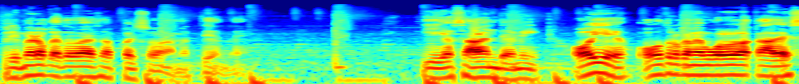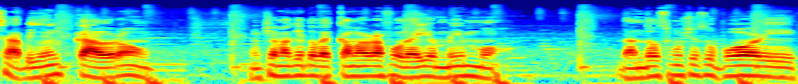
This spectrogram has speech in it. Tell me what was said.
primero que todas esas personas, ¿me entiendes? Y ellos saben de mí. Oye, otro que me voló la cabeza, bien cabrón. Un chamaquito que es camarógrafo de ellos mismos. Dando mucho support y,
